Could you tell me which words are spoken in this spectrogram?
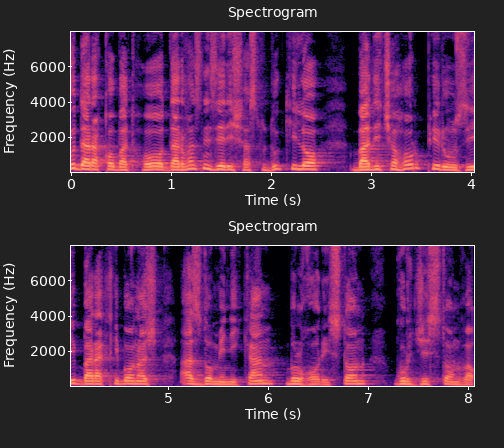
ӯ дар рақобатҳо дар вазни зери 62 кило баъди чаҳор пирӯзӣ ба рақибонаш аз доминикан булғористон гурҷистон ва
